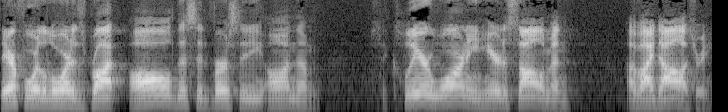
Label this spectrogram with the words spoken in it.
Therefore, the Lord has brought all this adversity on them. It's a clear warning here to Solomon of idolatry.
